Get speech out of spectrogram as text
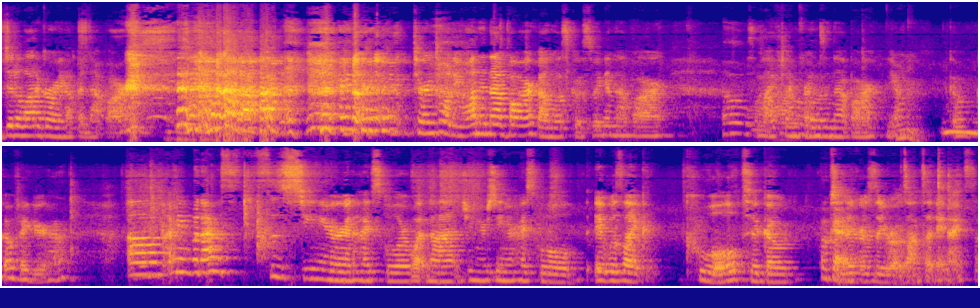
Did a lot of growing up in that bar. Turned 21 in that bar. Found West Coast Swing in that bar. Oh, Some lifetime friends in that bar. Yeah. Go go figure, huh? Um, I mean, when I was a senior in high school or whatnot, junior, senior high school, it was like cool to go Okay. the Grizzly Rose on Sunday nights.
